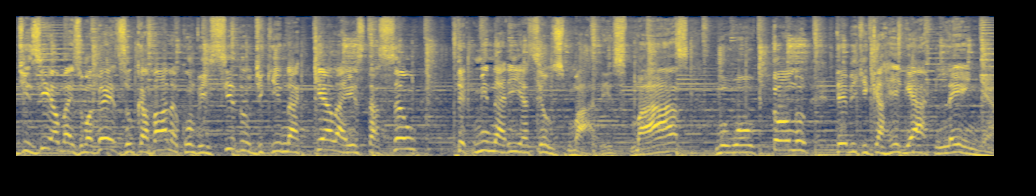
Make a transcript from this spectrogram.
dizia mais uma vez o cavalo convencido de que naquela estação terminaria seus males. Mas no outono teve que carregar lenha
